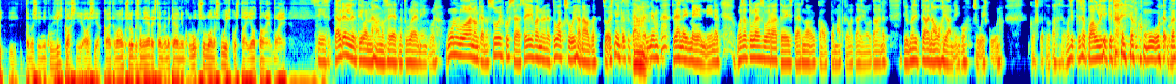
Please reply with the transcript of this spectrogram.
tämmöisiä niin kuin likaisia asiakkaita vai onko sulla joku sellainen järjestelmä, että ne käy niin kuin sun luona suihkusta tai jotain vai? Siis täydellinen tilannehan on se, että ne tulee niin kuin mun luon, on käynyt suihkussa ja seivannut, ja ne tuoksuu ihanalta. Se olisi niin kuin se täydellinen, mutta sehän ei mene niin. Että osa tulee suoraan töistä, että no kauppamatkalla tai joltain. Että kyllä mä sitten aina ohjaan niin kuin suihkuun koska tota, se on sitten se palliiki tai joku muu. Että,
